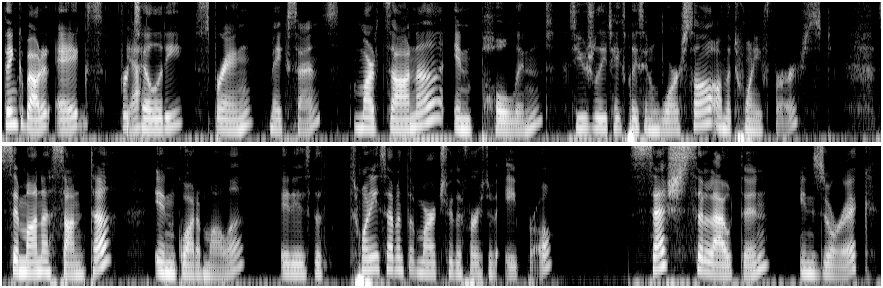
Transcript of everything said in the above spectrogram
think about it eggs, fertility, spring makes sense. Marzanna in Poland. It usually takes place in Warsaw on the 21st. Semana Santa in Guatemala. It is the 27th of March through the 1st of April. Sechslauten in Zurich.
